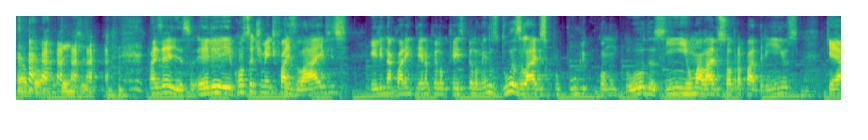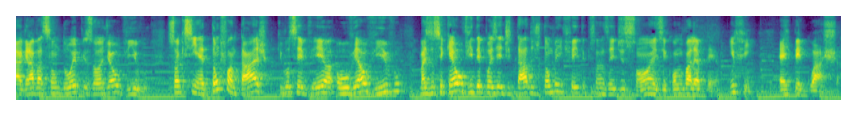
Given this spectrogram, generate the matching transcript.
Tá bom, entendi. Mas é isso. Ele constantemente faz lives. Ele na quarentena pelo- fez pelo menos duas lives pro público como um todo, assim, e uma live só pra padrinhos, que é a gravação do episódio ao vivo. Só que sim, é tão fantástico que você vê, ouve ao vivo, mas você quer ouvir depois editado de tão bem feito que são as edições e como vale a pena. Enfim, RP Guacha.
